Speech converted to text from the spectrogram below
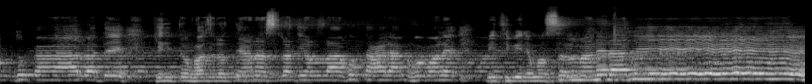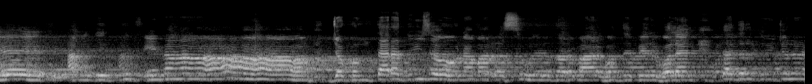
অন্ধকার রাতে? কিন্তু হযরতে আনাস রাদিয়াল্লাহু তাআলা আনহু বলে, পৃথিবীর মুসলমানেরা রে আমি দেখতে পেলাম যখন তারা দুইজন আমার রাসূলের দরবার হতে বের হলেন, তাদের দুইজনের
